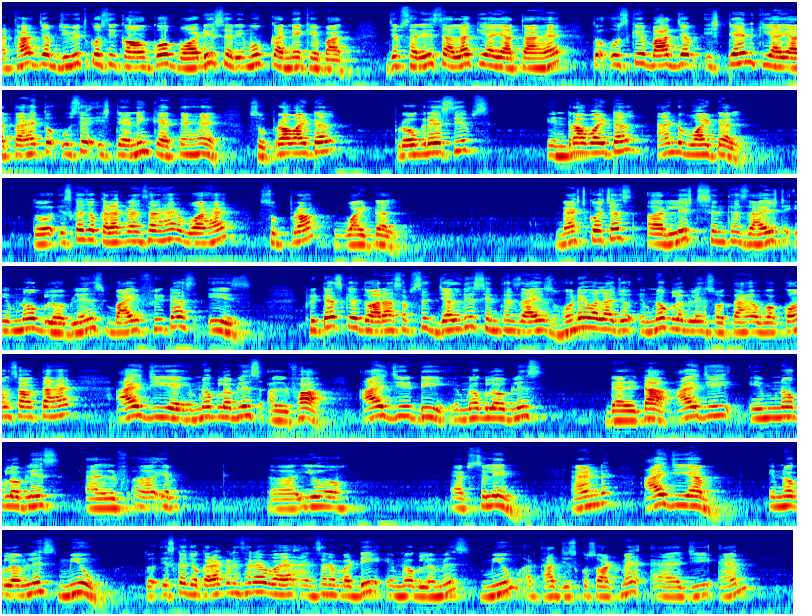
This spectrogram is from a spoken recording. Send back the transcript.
अर्थात जब जीवित कोशिकाओं को बॉडी से रिमूव करने के बाद जब शरीर से अलग किया जाता है तो उसके बाद जब स्टेन किया जाता है तो उसे स्टेनिंग कहते हैं। Supravital progressive intravital and vital तो इसका जो करेक्ट आंसर है, वह है supravital next question earliest synthesised immunoglobulins by foetus is foetus के द्वारा सबसे जल्दी सिंथेसाइज होने वाला जो इम्नोग्लोबुलिन्स होता है, वह कौन सा होता है? IgA immunoglobulins alpha IgD immunoglobulins delta Ig immunoglobulins epsilon and IgM immunoglobulins mu तो इसका जो करेक्ट आंसर है, वह है answer number D immunoglobulins mu अर्थात जिसको शॉर्ट में आईजीएम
